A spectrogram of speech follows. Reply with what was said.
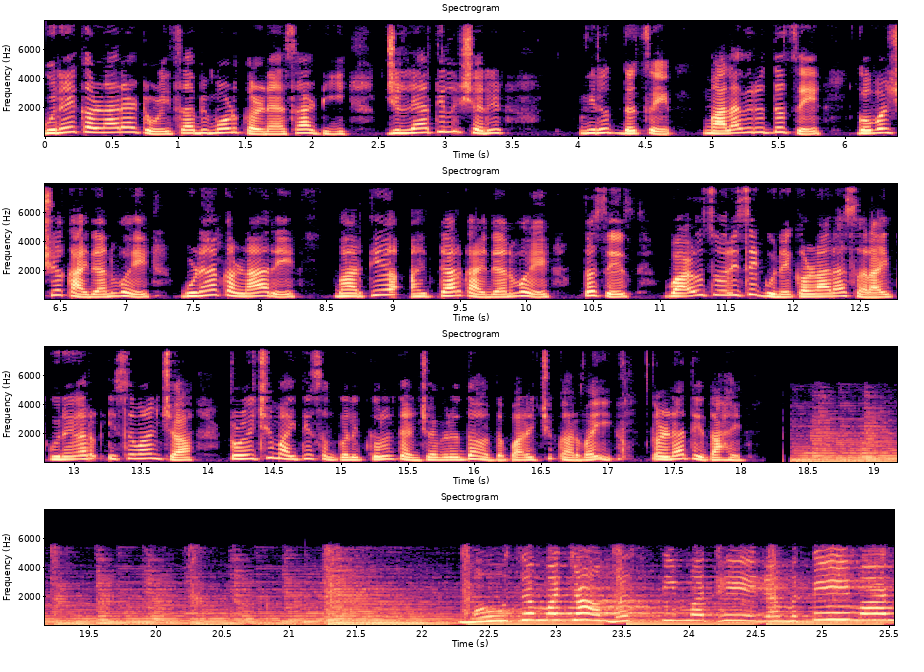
गुन्हे करणाऱ्या टोळीचा बिमोड करण्यासाठी जिल्ह्यातील शरीर विरुद्धचे मालाविरुद्धचे गोवंशीय कायद्यान्वये गुन्हा करणारे भारतीय हत्यार कायद्यान्वये तसेच वाळू चोरीचे गुन्हे करणाऱ्या सराईत गुन्हेगार इसमांच्या टोळीची माहिती संकलित करून त्यांच्या विरुद्ध हद्दपारीची कारवाई करण्यात येत आहे. मौज मजा मस्ती मध्ये रमते मन.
